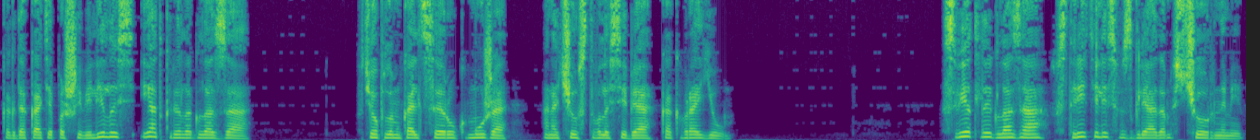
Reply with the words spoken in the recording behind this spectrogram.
когда Катя пошевелилась и открыла глаза. В теплом кольце рук мужа она чувствовала себя как в раю. Светлые глаза встретились взглядом с черными.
